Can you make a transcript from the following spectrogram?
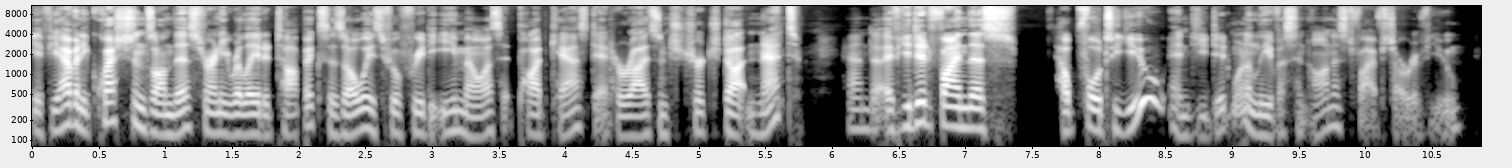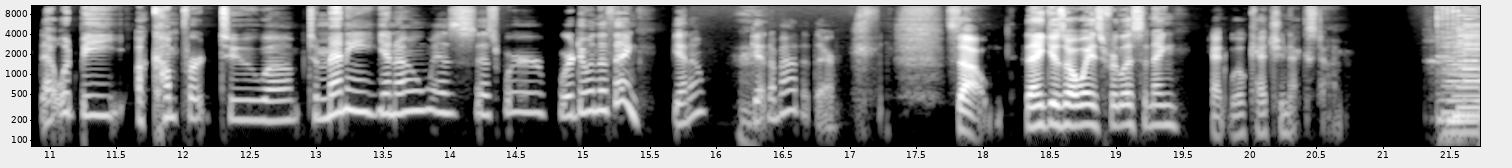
if you have any questions on this or any related topics, as always, feel free to email us at podcast at horizonschurch.net. And uh, if you did find this helpful to you and you did want to leave us an honest five star review, that would be a comfort to uh, to many, you know, as as we're we're doing the thing, you know, Hmm. getting about it there. so, thank you as always for listening, and we'll catch you next time.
